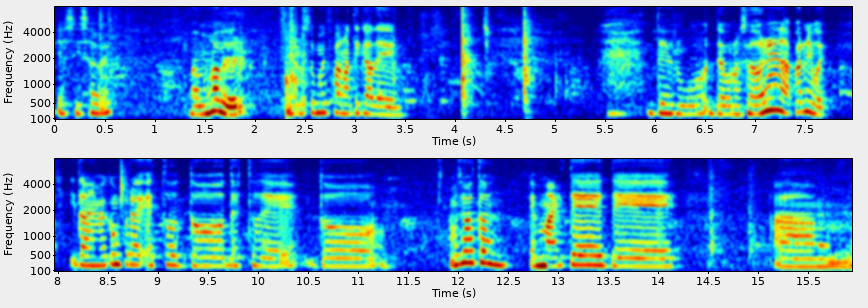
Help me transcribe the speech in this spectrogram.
Y así se ve. Vamos a ver. Yo no soy muy fanática de de, de bronceador ni nada, pero anyway. Y también me compré estos dos, de estos de dos, ¿cómo se llama esto? Esmalte de, um,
